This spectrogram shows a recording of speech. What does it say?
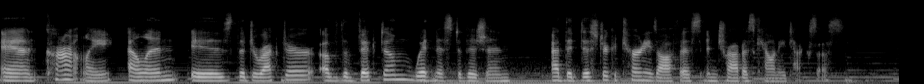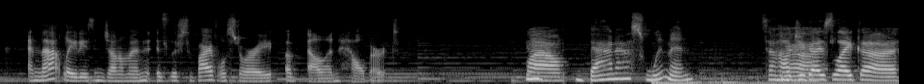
And currently, Ellen is the director of the Victim Witness Division at the District Attorney's Office in Travis County, Texas. And that, ladies and gentlemen, is the survival story of Ellen Halbert. Hmm. Wow. Badass women. So, how'd yeah. you guys like uh,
